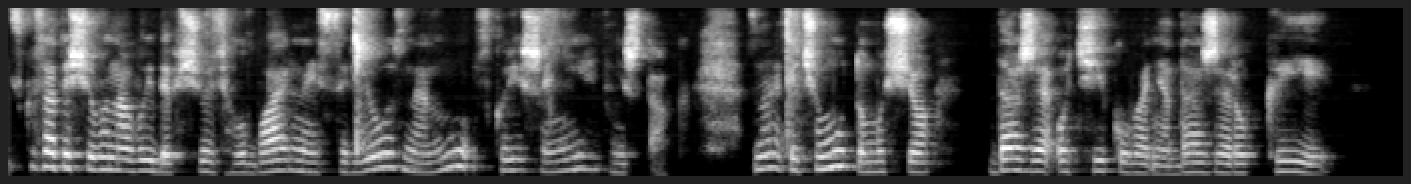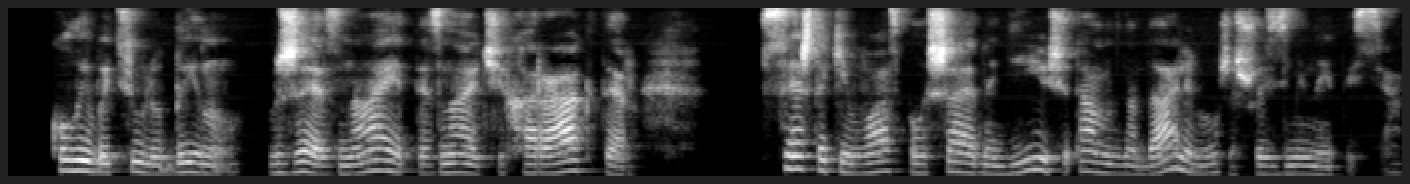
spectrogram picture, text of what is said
І сказати, що вона вийде в щось глобальне і серйозне, ну, скоріше ні, ніж так. Знаєте чому? Тому що навіть очікування, навіть роки, коли ви цю людину вже знаєте, знаючи характер, все ж таки вас полишає надію, що там надалі може щось змінитися.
